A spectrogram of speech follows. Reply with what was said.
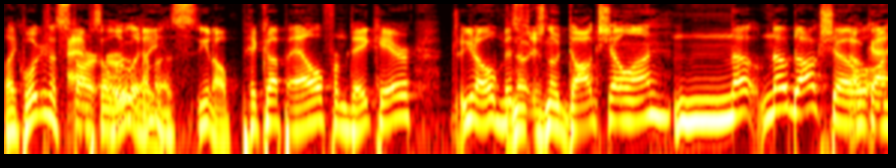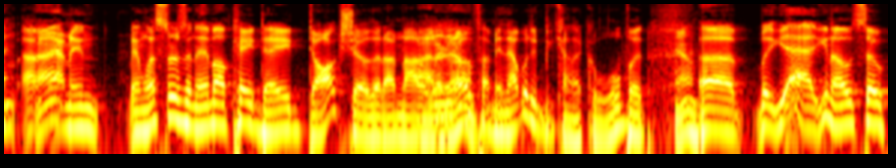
Like we're going to start Absolutely. early. I'm going to, you know, pick up L from daycare. You know, miss no, there's no dog show on. no no dog show. Okay. on- I, All right. I mean, unless there's an MLK Day dog show that I'm not I aware don't know. of. I mean, that would be kind of cool. But Yeah. uh, but yeah, you know, so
